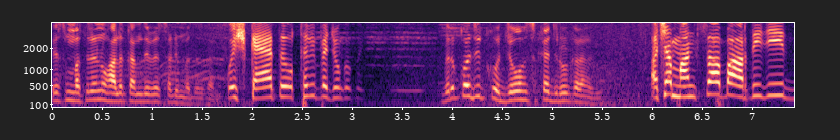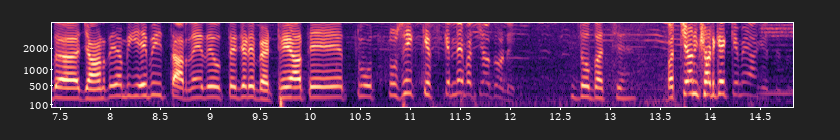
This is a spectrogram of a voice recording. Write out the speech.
ਇਸ ਮਸਲੇ ਨੂੰ ਹੱਲ ਕਰਨ ਦੇ ਵਿੱਚ ਸਾਡੀ ਮਦਦ ਕਰਨ। ਕੋਈ ਸ਼ਿਕਾਇਤ ਉੱਥੇ ਵੀ ਭੇਜੋਗੇ ਕੋਈ? ਬਿਲਕੁਲ ਜੀ ਜੋ ਹੋ ਸਕੇ ਜ਼ਰੂਰ ਕਰਾਂਗੇ ਜੀ। ਅੱਛਾ ਮਨਸਾ ਭਾਰਤੀ ਜੀ ਅ, ਜਾਣਦੇ ਆ ਵੀ ਇਹ ਵੀ ਧਰਨੇ ਦੇ ਉੱਤੇ ਜਿਹੜੇ ਬੈਠੇ ਆ ਤੇ ਤੁ- ਤੁਸੀਂ ਕਿਸ ਕਿੰਨੇ ਬੱਚੇ ਆ ਤੁਹਾਡੇ दो बच्चे हैं ਬੱਚਿਆਂ ਨੂੰ ਛੱਡ ਕੇ ਕਿਵੇਂ ਆ ਗਏ ਇੱਥੇ ਤੁਸੀਂ?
